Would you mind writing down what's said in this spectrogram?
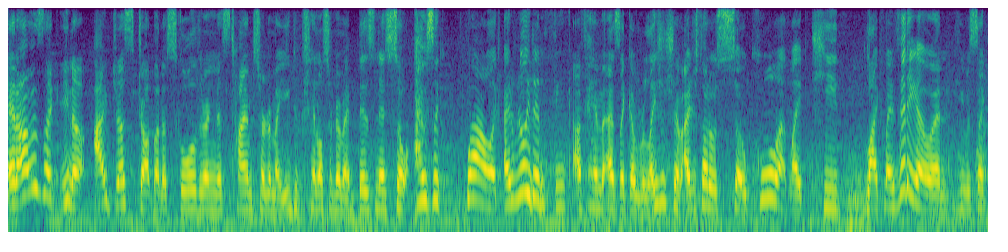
and I was like, you know, I just dropped out of school during this time, started my YouTube channel, started my business. So I was like, wow, like I really didn't think of him as like a relationship. I just thought it was so cool that like he liked my video and he was like,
